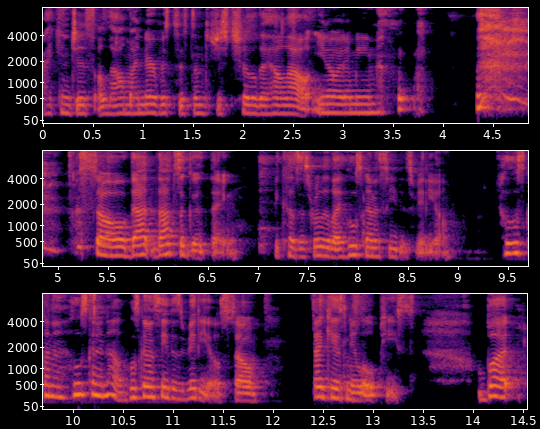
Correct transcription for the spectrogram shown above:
I can just allow my nervous system to just chill the hell out. You know what I mean? so that that's a good thing because it's really like who's gonna see this video? Who's gonna who's gonna know? Who's gonna see this video? So that gives me a little peace. But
